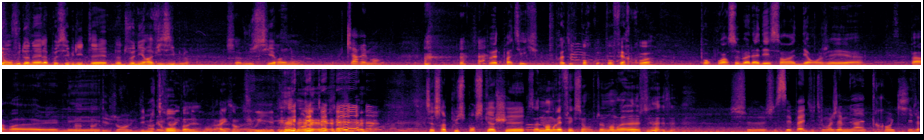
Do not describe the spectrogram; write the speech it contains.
Si on vous donnait la possibilité de devenir invisible, ça vous sierait, non? Carrément. Ça peut être pratique Pratique pour, pour faire quoi? Pour pouvoir se balader sans être dérangé euh, par euh, les. Par des gens avec des Par des micros, gens avec par, des micros, par exemple. Oui, effectivement. Ce serait plus pour se cacher. Ça demande réflexion. Je te demanderais. Je, je sais pas du tout. Moi j'aime bien être tranquille.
